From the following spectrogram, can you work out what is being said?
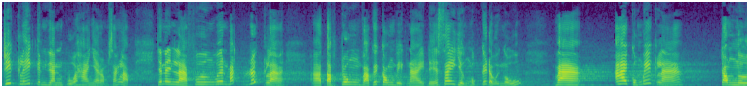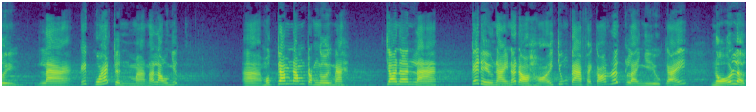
triết lý kinh doanh của hai nhà đồng sáng lập. Cho nên là phương với anh bắc rất là à, tập trung vào cái công việc này để xây dựng một cái đội ngũ. Và ai cũng biết là trồng người là cái quá trình mà nó lâu nhất. À 100 năm trồng người mà cho nên là cái điều này nó đòi hỏi chúng ta phải có rất là nhiều cái nỗ lực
